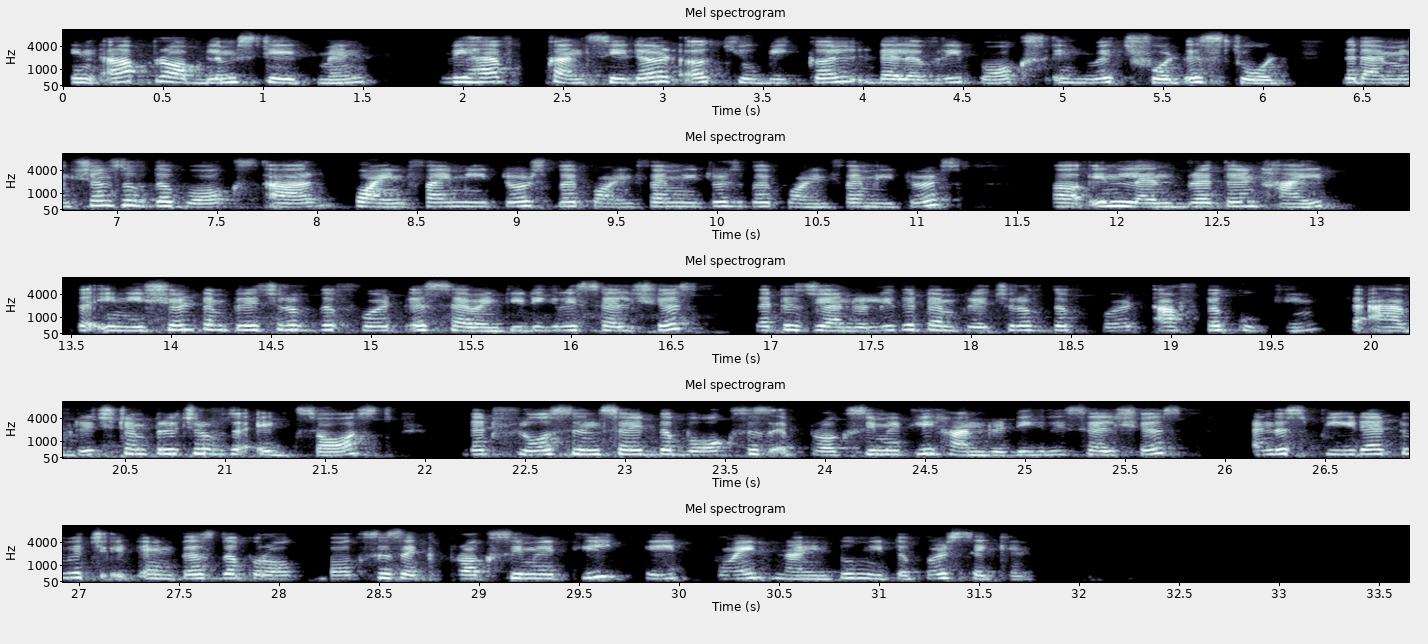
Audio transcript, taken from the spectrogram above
In our problem statement, we have considered a cubicle delivery box in which food is stored. The dimensions of the box are 0.5 meters by 0.5 meters by 0.5 meters uh, in length, breadth, and height. The initial temperature of the food is 70 degrees Celsius that is generally the temperature of the food after cooking. The average temperature of the exhaust that flows inside the box is approximately 100 degrees Celsius and the speed at which it enters the box is approximately 8.92 meter per second.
